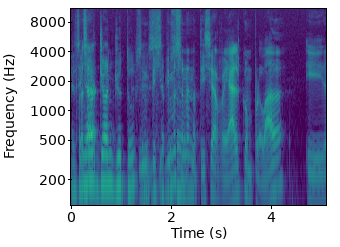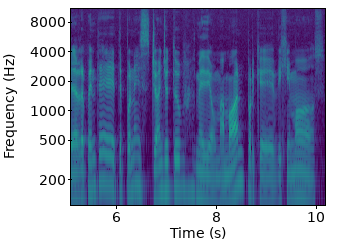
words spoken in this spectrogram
El O señor sea, John YouTube se, Mm, se Vimos puso- una noticia real comprobada y de repente te pones John YouTube medio mamón porque dijimos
